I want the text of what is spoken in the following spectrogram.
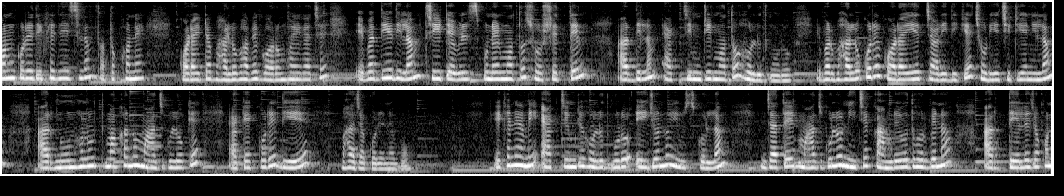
অন করে রেখে দিয়েছিলাম। ততক্ষণে কড়াইটা ভালোভাবে গরম হয়ে গেছে। এবার দিয়ে দিলাম থ্রি টেবিল স্পুনের মতো সর্ষের তেল আর দিলাম এক চিমটির মতো হলুদ গুঁড়ো। এবার ভালো করে কড়াইয়ের চারিদিকে ছড়িয়ে ছিটিয়ে নিলাম আর নুন হলুদ মাখানো মাছগুলোকে এক এক করে দিয়ে ভাজা করে নেব। এখানে আমি এক চিমটি হলুদ গুঁড়ো এই জন্য ইউজ করলাম যাতে মাছগুলো নিচে কামড়েও ধরবে না আর তেলে যখন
